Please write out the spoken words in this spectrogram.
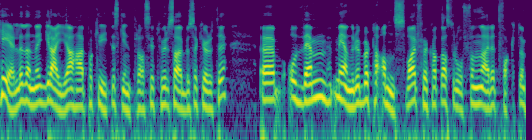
hele denne greia her på kritisk infrastruktur, cyber security? Uh, og hvem mener du bør ta ansvar før katastrofen er et faktum?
